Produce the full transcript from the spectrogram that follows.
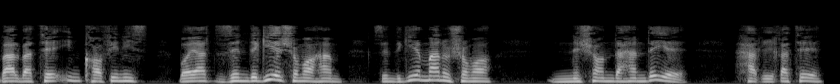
و البته این کافی نیست. باید زندگی شما هم زندگی من و شما نشان دهنده حقیقت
